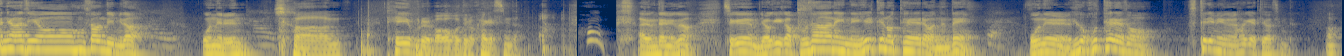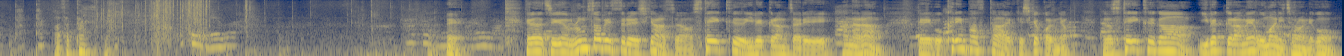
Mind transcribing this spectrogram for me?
안녕하세요. 홍사운드입니다. 오늘은 전 테이블을 먹어보도록 하겠습니다. 아 농담이고요. 지금 여기가 부산에 있는 힐튼 호텔에 왔는데 오늘 호- 호텔에서 스트리밍을 하게 되었습니다. 어? 아 사탕? 네. 그래서 지금 룸 서비스를 시켜놨어요. 스테이크 200g짜리 하나랑 그리고 크림 파스타 이렇게 시켰거든요. 그래서 스테이크가 200g에 52,000원이고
